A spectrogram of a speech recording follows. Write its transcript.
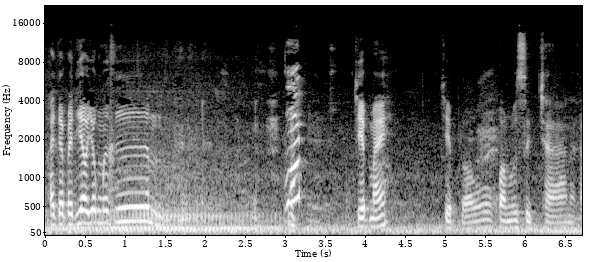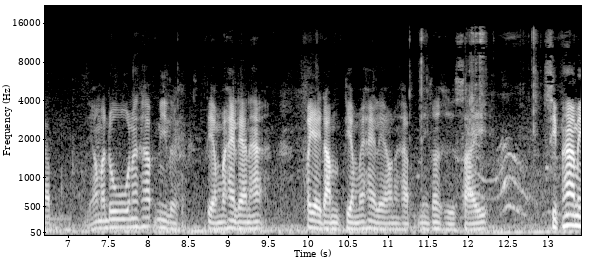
ใครจะไปเที่ยวยกมือขึ้น เจ็บไหม เจ็บแล้วความรู้สึกช้านะครับ เดี๋ยวมาดูนะครับนี่เลยเตรียมไว้ให้แล้วนะฮะพ่อใหญ่ดำเตรียมไว้ให้แล้วนะครับ นี่ก็คือไซส์ 15 เม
